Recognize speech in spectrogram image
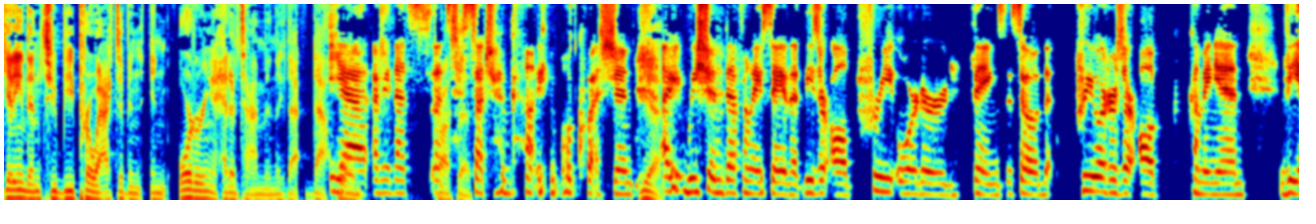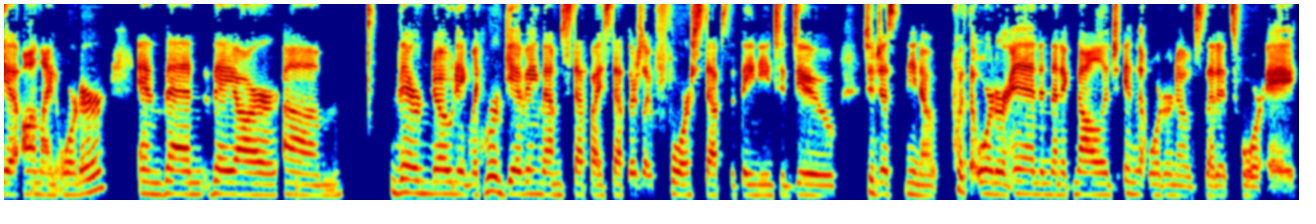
getting them to be proactive in, in ordering ahead of time and like that that. yeah, I mean that's that's such a valuable question. Yeah, I, we should definitely say that these are all pre-ordered things. So the pre-orders are all coming in via online order. And then they are um, they're noting like we're giving them step by step. There's like four steps that they need to do to just you know put the order in and then acknowledge in the order notes that it's for a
